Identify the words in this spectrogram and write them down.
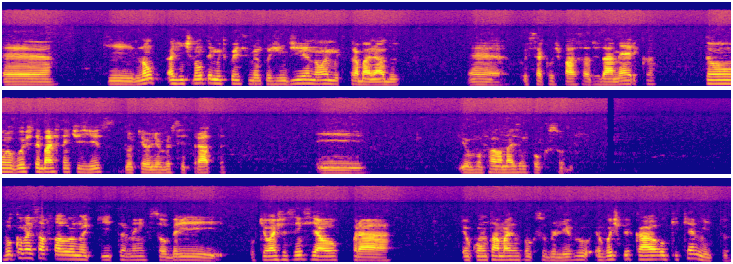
é, que não, a gente não tem muito conhecimento hoje em dia, não é muito trabalhado é, os séculos passados da América. Então eu gostei bastante disso, do que o livro se trata, e eu vou falar mais um pouco sobre. Vou começar falando aqui também sobre o que eu acho essencial para eu contar mais um pouco sobre o livro, eu vou explicar o que, que é mito.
